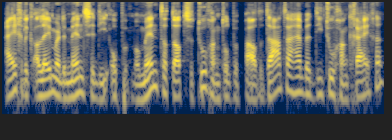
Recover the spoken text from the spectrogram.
eigenlijk alleen maar de mensen die op het moment dat, dat ze toegang tot bepaalde data hebben, die toegang krijgen.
